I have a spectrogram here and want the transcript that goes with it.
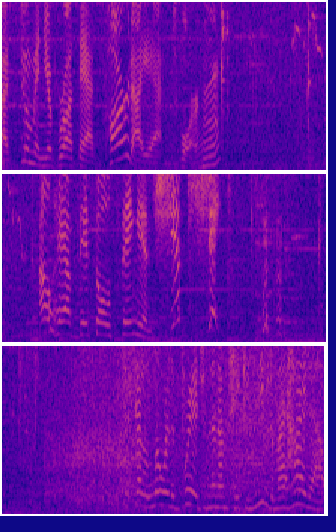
assuming you brought that part I asked for, hmm? I'll have this old thing in ship shape. Just gotta lower the bridge and then I'm taking you to my hideout.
